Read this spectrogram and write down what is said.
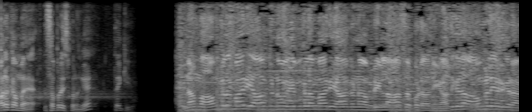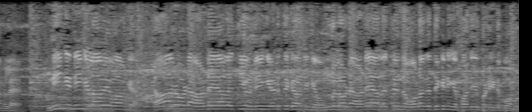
மறக்காம சர்ப்ரைஸ் பண்ணுங்க. தேங்க்யூ நம்ம அவங்கள மாதிரி ஆகணும் இவங்கள மாதிரி ஆகணும் அப்படின்லாம் ஆசைப்படாதீங்க. அதுக்கு தான் அவங்களே இருக்கிறாங்களே. நீங்க நீங்களாவே வாங்க. யாரோட அடையாளத்தையும் நீங்க எடுத்துக்காதீங்க. உங்களோட அடையாளத்தை இந்த உலகத்துக்கு நீங்க பதிவு பண்ணிட்டு போங்க.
